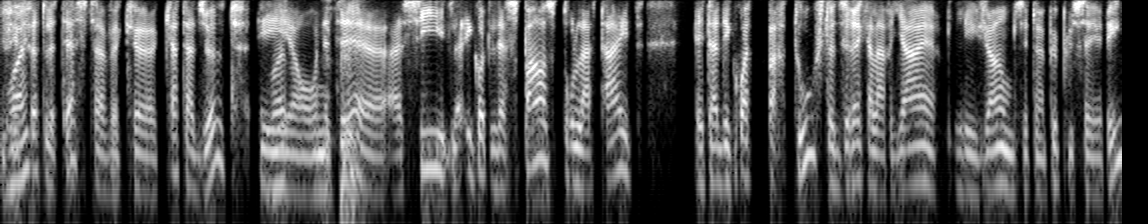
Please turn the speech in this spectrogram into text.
J'ai fait le test avec quatre adultes et on était assis. Écoute, l'espace pour la tête est adéquate partout. Je te dirais qu'à l'arrière, les jambes, c'est un peu plus serré.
